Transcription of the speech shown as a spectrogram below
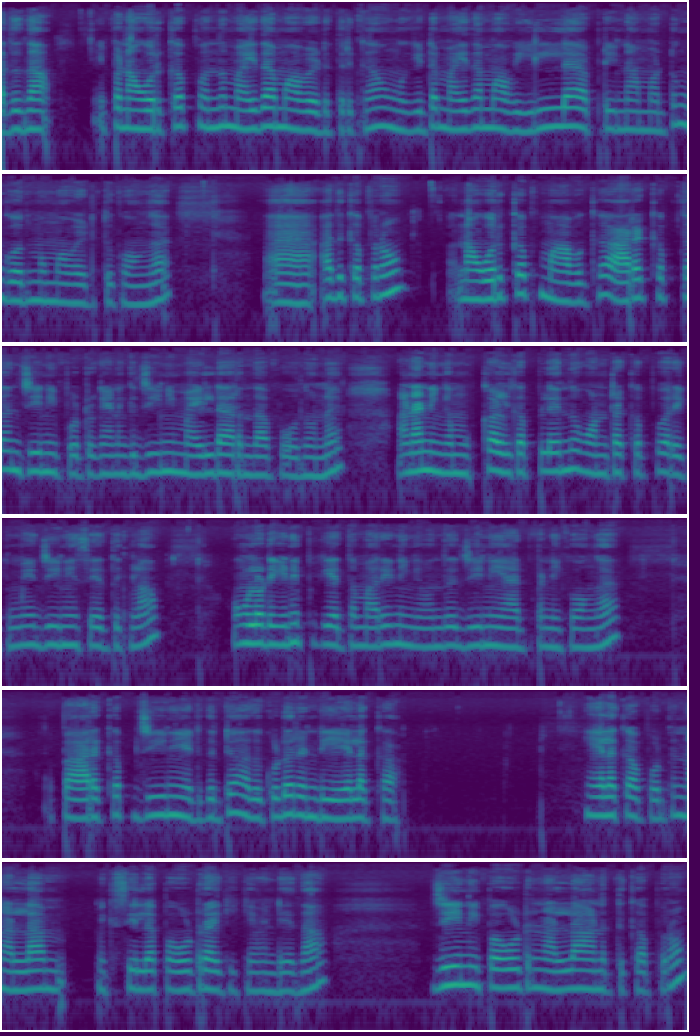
அதுதான். இப்போ நான் ஒரு கப் வந்து மைதா மாவு எடுத்திருக்கேன். உங்ககிட்ட மைதா மாவு இல்லை அப்படின்னா மட்டும் கோதுமை மாவு எடுத்துக்கோங்க. அதுக்கப்புறம் நான் ஒரு கப் மாவுக்கு அரை கப் தான் ஜீனி போட்டிருக்கேன். எனக்கு ஜீனி மைல்டாக இருந்தால் போதும்னு. ஆனால் நீங்கள் முக்கால் கப்லேருந்து ஒன்றரை கப் வரைக்குமே ஜீனி சேர்த்துக்கலாம். உங்களோட இனிப்புக்கு ஏற்ற மாதிரி நீங்கள் வந்து ஜீனி ஆட் பண்ணிக்கோங்க. இப்போ அரை கப் ஜீனி எடுத்துகிட்டு அது கூட ரெண்டு ஏலக்காய். ஏலக்காய் போட்டு நல்லா மிக்சியில் பவுட்ரு ஆக்கிக்க வேண்டியதான் ஜீனி பவுட்ரு நல்லா ஆனதுக்கப்புறம்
